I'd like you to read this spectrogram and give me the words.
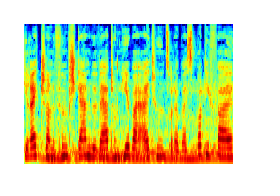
direkt schon eine 5-Sterne-Bewertung hier bei iTunes oder bei Spotify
